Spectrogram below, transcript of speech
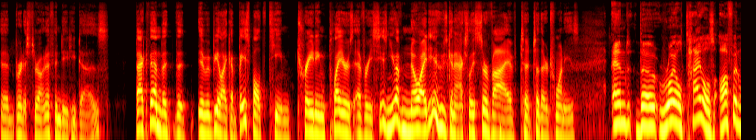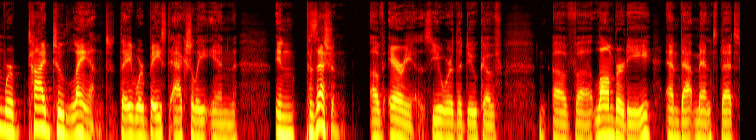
uh, British throne, if indeed he does. Back then, the, the it would be like a baseball team trading players every season. You have no idea who's going to actually survive to, to their 20s. and the royal titles often were tied to land they were based actually in in possession of areas. You were the duke of of uh, lombardy and that meant that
